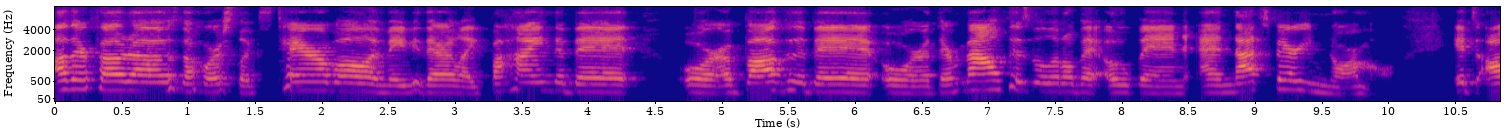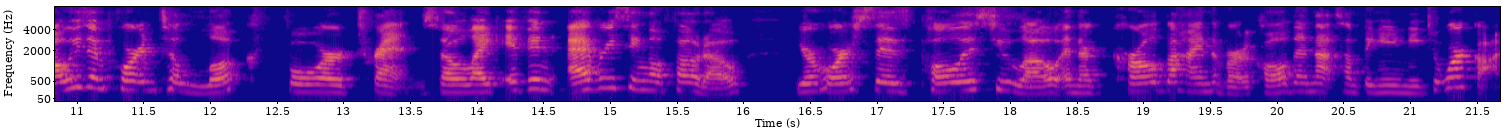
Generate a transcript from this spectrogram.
Other photos, the horse looks terrible and maybe they're like behind the bit or above the bit or their mouth is a little bit open and that's very normal. It's always important to look for trends. So like if in every single photo your horse's poll is too low and they're curled behind the vertical then that's something you need to work on.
